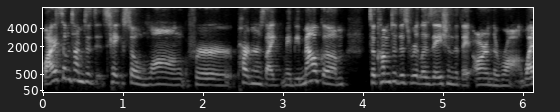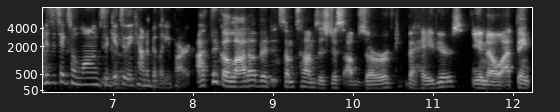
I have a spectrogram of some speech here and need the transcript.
why sometimes does it take so long for partners like maybe Malcolm to come to this realization that they are in the wrong? Why does it take so long to yeah. get to the accountability part? I think a lot of it sometimes is just observed behaviors. You know, I think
